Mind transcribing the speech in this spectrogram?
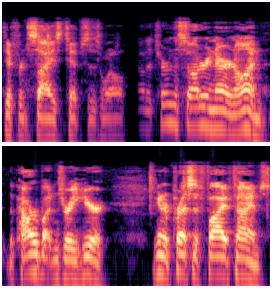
different size tips as well. Now to turn the soldering iron on, the power button's right here. You're going to press it five times.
